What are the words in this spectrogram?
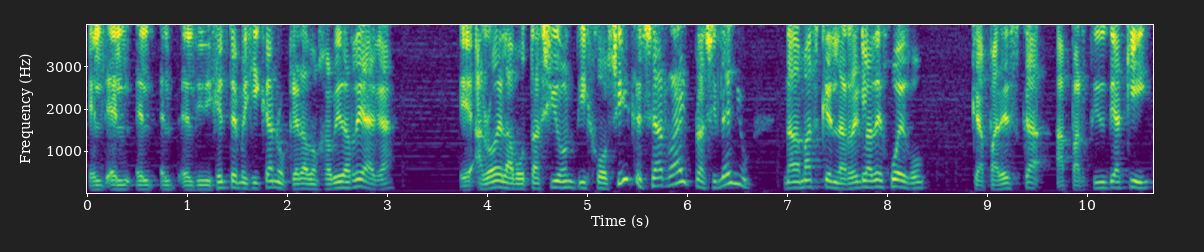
el, dirigente mexicano, que era don Javier Arriaga, eh, a lo de la votación dijo, sí, que sea Wright brasileño. Nada más que en la regla de juego, que aparezca a partir de aquí,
